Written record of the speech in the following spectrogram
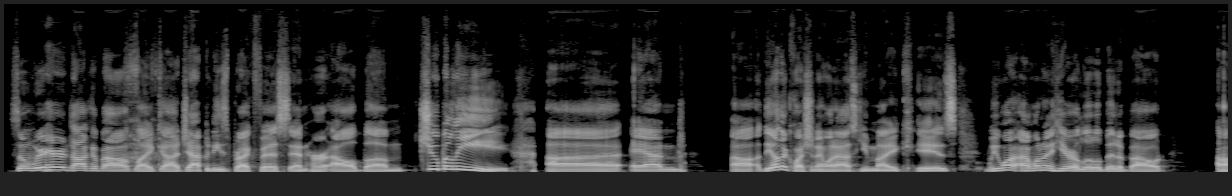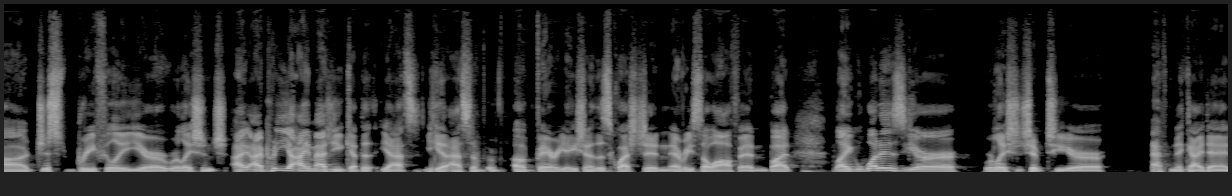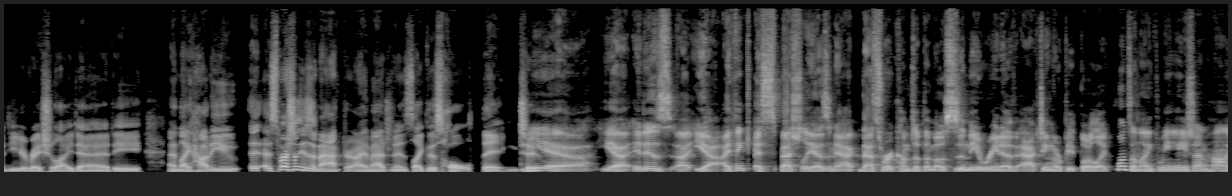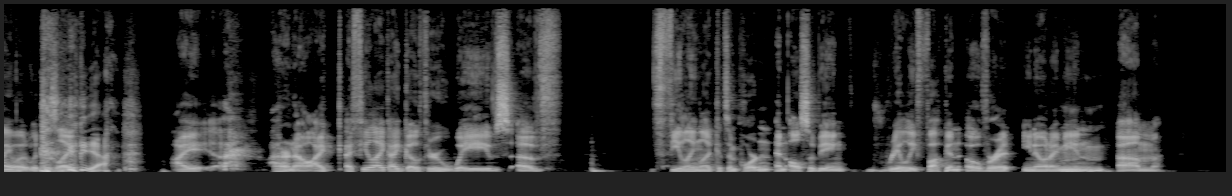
So we're here to talk about like uh, Japanese Breakfast and her album Jubilee. Uh, and uh, the other question I want to ask you, Mike, is we want I want to hear a little bit about uh, just briefly your relationship. I I, pretty, I imagine you get the yes you get asked a, a variation of this question every so often, but like, what is your relationship to your ethnic identity, your racial identity, and like how do you, especially as an actor, I imagine it's like this whole thing too. Yeah, yeah, it is. Uh, yeah, I think especially as an act, that's where it comes up the most is in the arena of acting, where people are like, "What's it like to be Asian in Hollywood?" Which is like, yeah. I, I don't know. I I feel like I go through waves of feeling like it's important and also being really fucking over it. You know what I mean? Um,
